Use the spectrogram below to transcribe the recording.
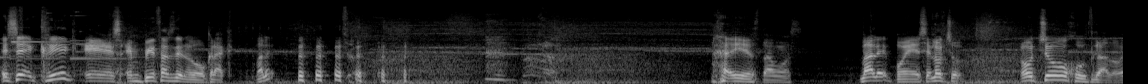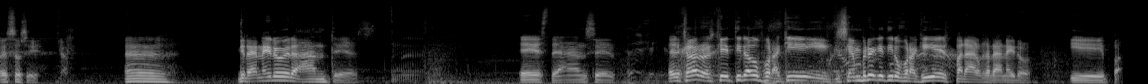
Ese click es empiezas de nuevo, crack, ¿vale? Ahí estamos. Vale, pues el 8. 8 juzgado, eso sí. Eh, granero era antes. Este, Ansel. Es claro, es que he tirado por aquí y siempre que tiro por aquí es para el granero. Y... pa-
